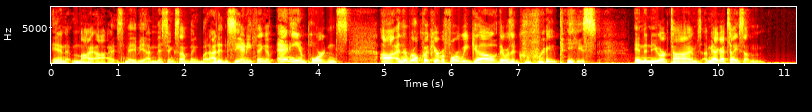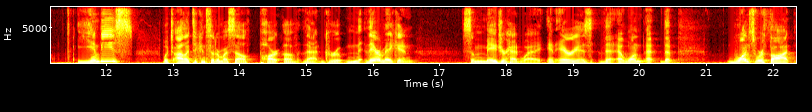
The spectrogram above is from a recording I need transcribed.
in my eyes. Maybe I'm missing something, but I didn't see anything of any importance. Uh, and then, real quick here before we go, there was a great piece in the New York Times. I mean, I got to tell you something. Yimbys, which I like to consider myself part of that group, they're making some major headway in areas that at one at, that once were thought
